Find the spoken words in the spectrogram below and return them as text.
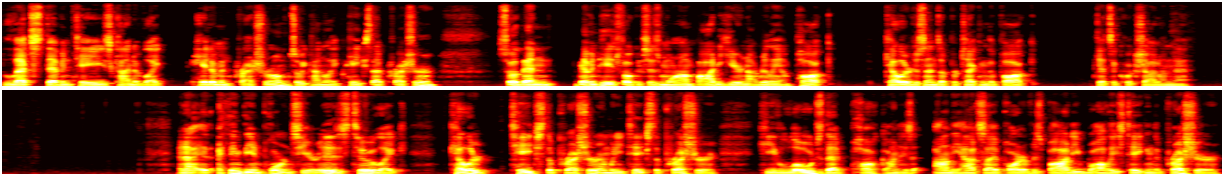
lets Devon Toews kind of like hit him and pressure him. So he kind of like takes that pressure. So then Devon Toews focuses more on body here, not really on puck. Keller just ends up protecting the puck, gets a quick shot on net. And I, I think the importance here is too, like Keller takes the pressure, and when he takes the pressure, he loads that puck on his on the outside part of his body while he's taking the pressure,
